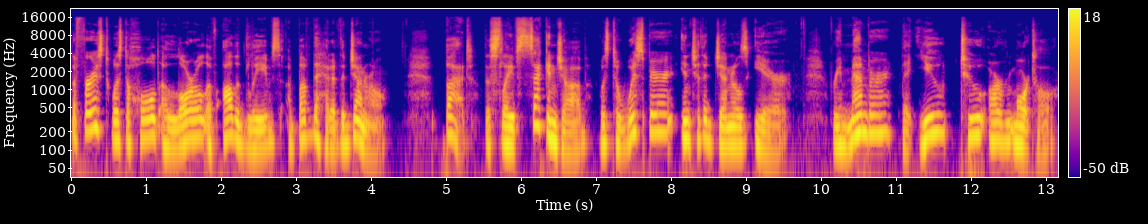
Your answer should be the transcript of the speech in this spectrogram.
The first was to hold a laurel of olive leaves above the head of the general. But the slave's second job was to whisper into the general's ear Remember that you too are mortal.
